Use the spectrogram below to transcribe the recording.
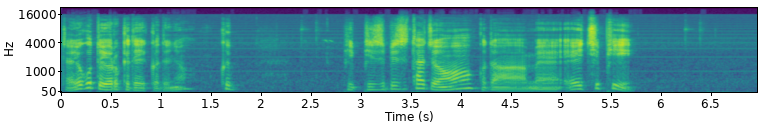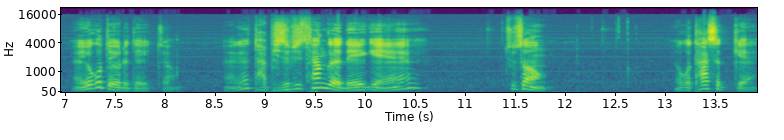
자 요것도 이렇게 돼 있거든요. 그 비, 비슷비슷하죠? 그 다음에 HP 예, 요것도 이래 돼 있죠. 예, 다 비슷비슷한 거예요. 네 개. 주성. 요거 다섯 개.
